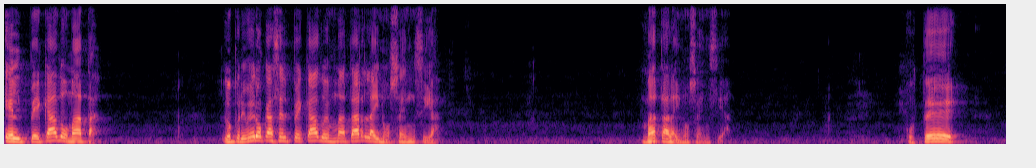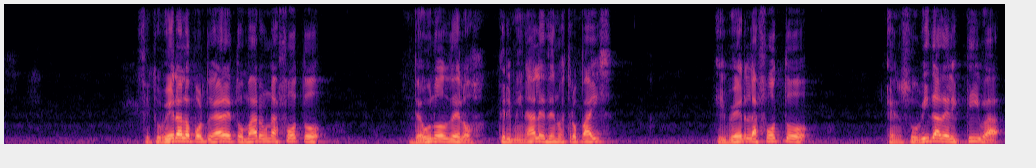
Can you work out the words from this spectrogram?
el pecado mata. Lo primero que hace el pecado es matar la inocencia. Mata la inocencia. Usted si tuviera la oportunidad de tomar una foto de uno de los criminales de nuestro país y ver la foto en su vida delictiva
